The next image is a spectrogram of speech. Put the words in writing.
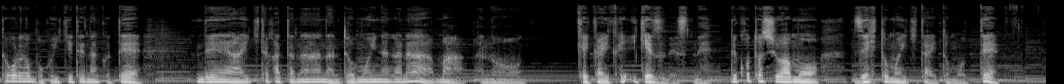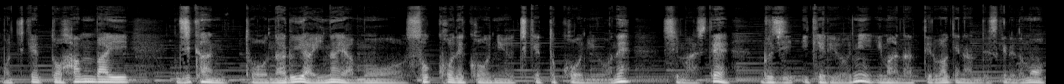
ところが僕行けてなくて、で、あ、行きたかったなーなんて思いながら、まあ、あの、結果行けずですねで今年はもう是非とも行きたいと思ってもうチケット販売時間となるや否やもう速攻で購入チケット購入をねしまして無事行けるように今なってるわけなんですけれども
